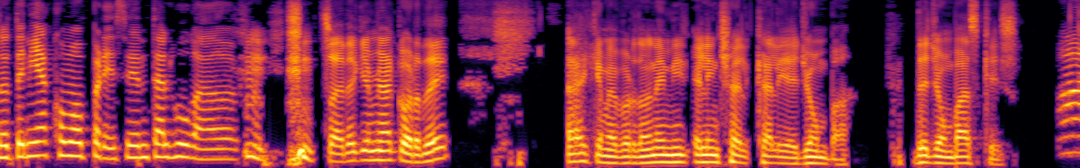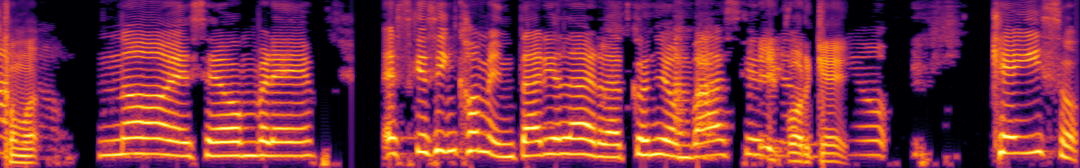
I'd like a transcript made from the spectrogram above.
no tenía como presente al jugador. ¿Sabes de quién me acordé? Ay, que me perdone el, hincha del Cali de John, Ba- de John Vázquez. Como- No, ese hombre. Es que sin comentarios, la verdad, con John Vázquez. ¿Y por qué? mío. ¿Qué hizo?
